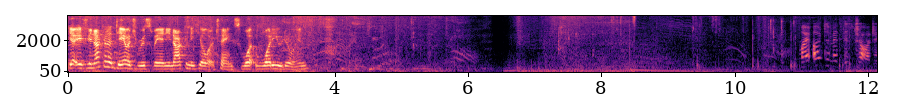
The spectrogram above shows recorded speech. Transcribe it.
Yeah, if you're not gonna damage Bruce Wayne, you're not gonna heal our tanks. What what are you doing? My ultimate is charging.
